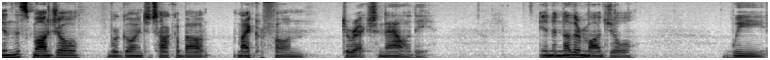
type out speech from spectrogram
In this module, we're going to talk about microphone directionality. In another module, we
